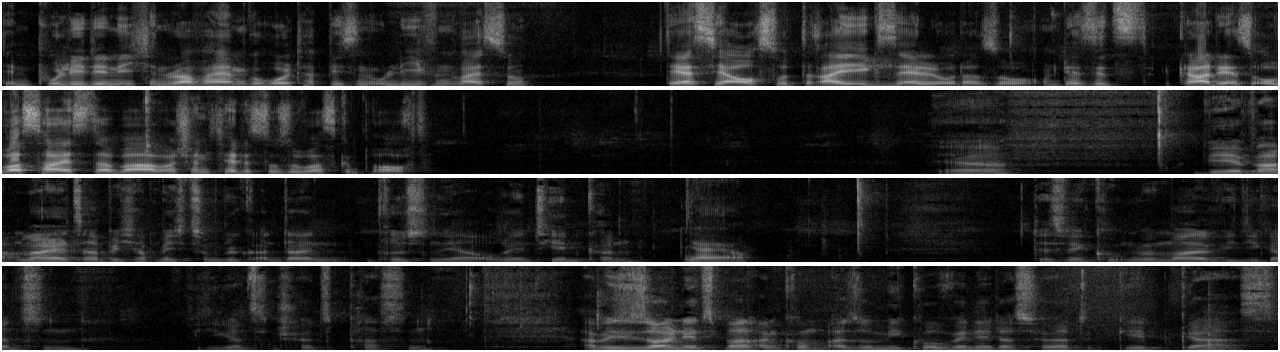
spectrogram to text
Den Pulli, den ich in Rotherham geholt habe, diesen Oliven, weißt du? Der ist ja auch so 3XL mhm. oder so. Und der sitzt, klar, der ist oversized, aber wahrscheinlich hättest du sowas gebraucht. Ja, wir warten mal jetzt ab. Ich habe mich zum Glück an deinen Größen ja orientieren können. Ja, ja. Deswegen gucken wir mal, wie die ganzen, wie die ganzen Shirts passen. Aber sie sollen jetzt mal ankommen. Also Miko, wenn ihr das hört, gebt Gas.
